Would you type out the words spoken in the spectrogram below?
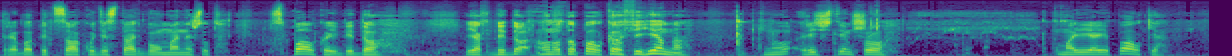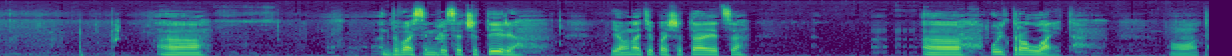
Треба підсаку дістати, бо у мене ж тут з палкою біда. Як біда, воно та палка офігенна. Ну, річ в тім, що моєї палки а, 2,74 і вона типа вважається ультралайт. От.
